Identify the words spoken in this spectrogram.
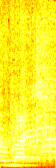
so much.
